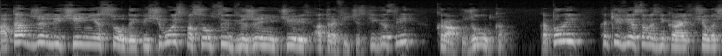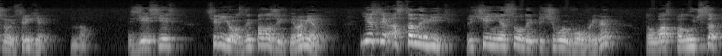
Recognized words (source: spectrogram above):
А также лечение содой пищевой способствует движению через атрофический гастрит к раку желудка, который, как известно, возникает в щелочной среде. Но здесь есть серьезный положительный момент. Если остановить лечение содой пищевой вовремя, то у вас получится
